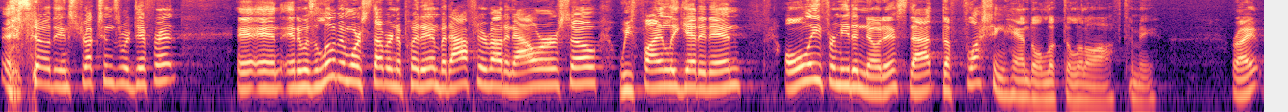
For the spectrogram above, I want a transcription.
so the instructions were different. And, and, it was a little bit more stubborn to put in, but after about an hour or so, we finally get it in, only for me to notice that the flushing handle looked a little off to me, right?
